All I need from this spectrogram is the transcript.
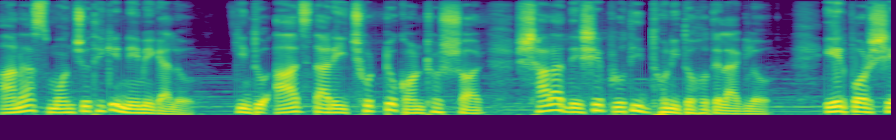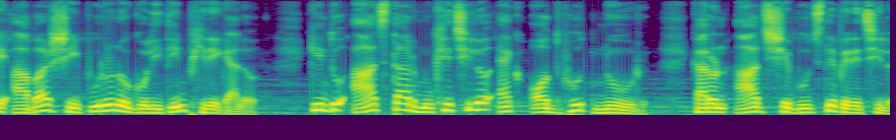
আনাস মঞ্চ থেকে নেমে গেল, কিন্তু আজ তার এই ছোট্ট কণ্ঠস্বর সারা দেশে প্রতিধ্বনিত হতে লাগল। এরপর সে আবার সেই পুরনো গলিতিন ফিরে গেল। কিন্তু আজ তার মুখে ছিল এক অদ্ভুত নূর, কারণ আজ সে বুঝতে পেরেছিল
